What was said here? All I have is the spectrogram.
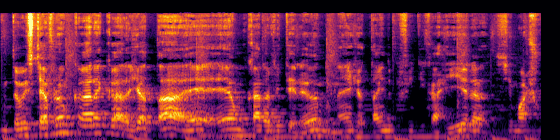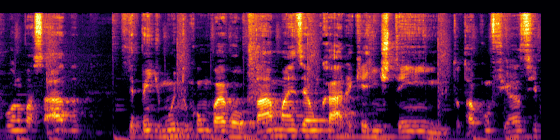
então o Stefan é um cara, cara, já tá, é, é, um cara veterano, né? Já tá indo pro fim de carreira, se machucou no passado, depende muito como vai voltar, mas é um cara que a gente tem total confiança e,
